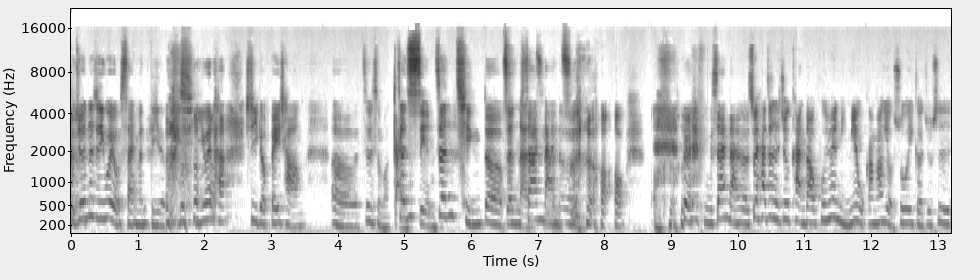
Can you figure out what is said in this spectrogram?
我觉得那是因为有 Simon D 的关系，因为他是一个非常呃，这是什么？真性。真情的釜山男儿。对，釜山男儿，所以他真的就看到哭，因为里面我刚刚有说一个，就是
